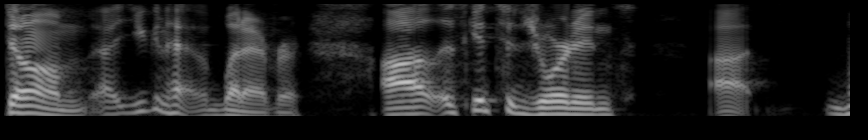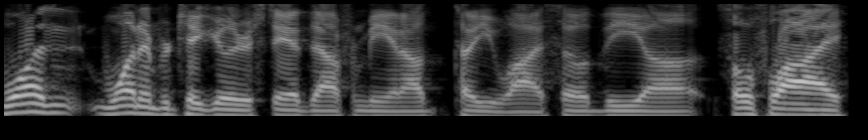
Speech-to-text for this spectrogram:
Dumb. Uh, you can have whatever. Uh, let's get to Jordans. Uh, one one in particular stands out for me, and I'll tell you why. So the uh, SoleFly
